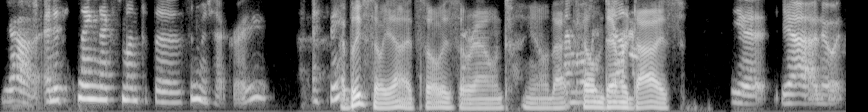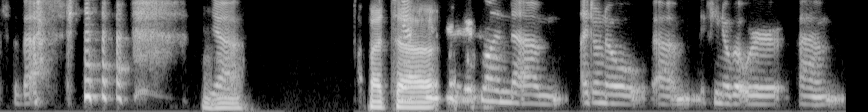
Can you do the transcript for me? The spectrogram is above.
Yeah. And it's playing next month at the Cinematheque, right? I think. I believe so. Yeah. It's always around. You know, that I'm film never dies. Yeah. Yeah. No, it's the best. mm-hmm. Yeah. But yeah, uh, on, um, I don't know um, if you know, but we're um,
